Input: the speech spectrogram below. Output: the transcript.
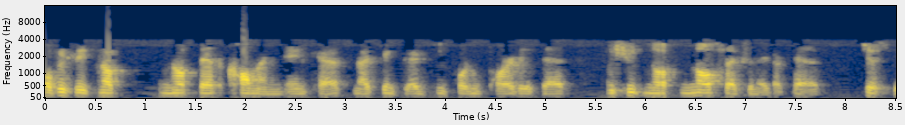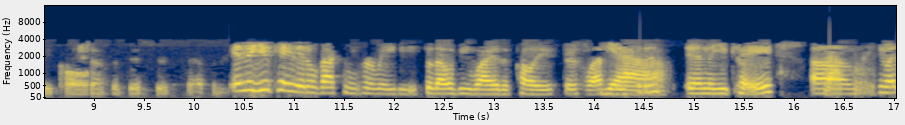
obviously it's not not that common in cats, and I think the important part is that we should not not vaccinate our cats just because that this is happening. In the UK, they don't vaccinate for rabies, so that would be why there's probably there's less yeah. incidence in the UK. Um, you know,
